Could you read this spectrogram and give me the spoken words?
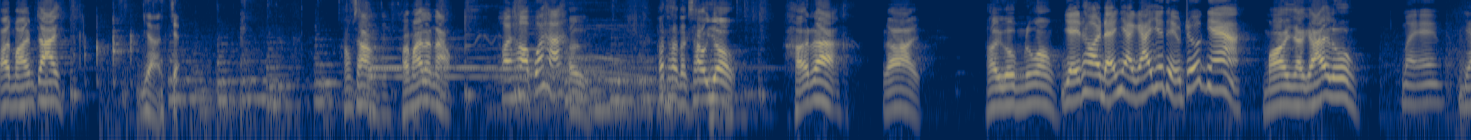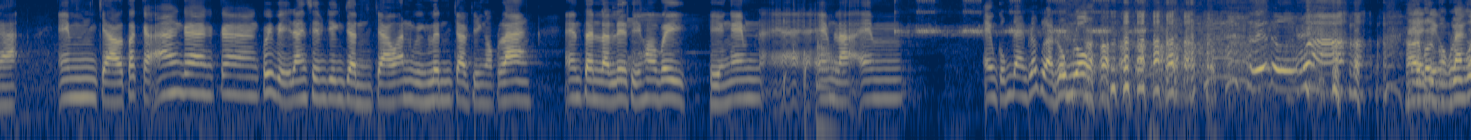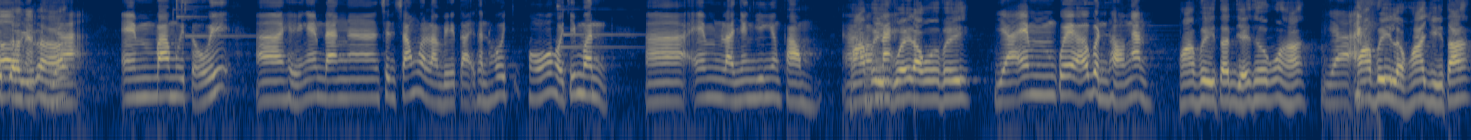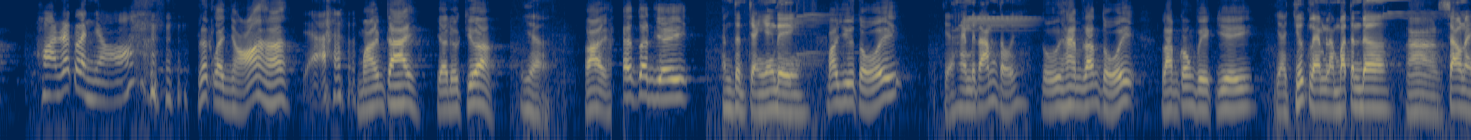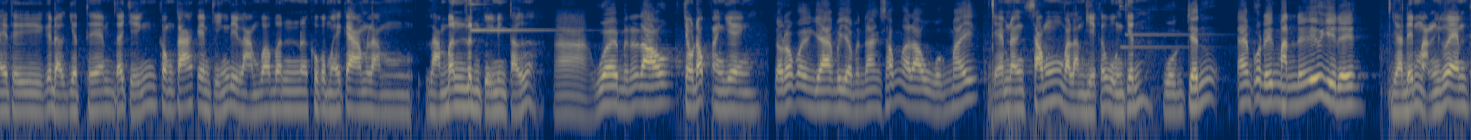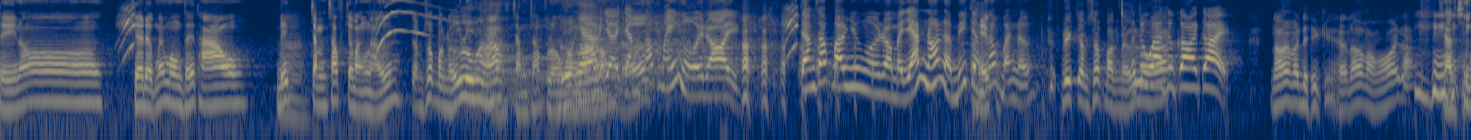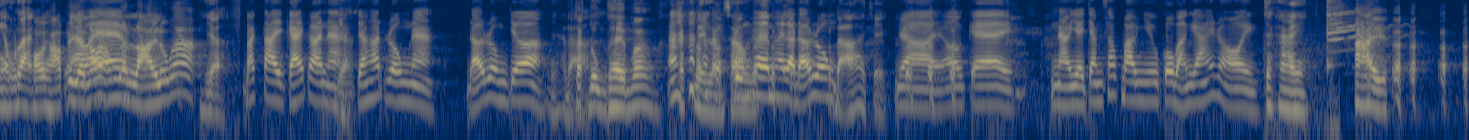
rồi mời em trai. Dạ ch... không sao thoải mái lên nào. Hồi hộp quá hả? Ừ. Hít hơi thật sâu vô. Thở ra. Rồi. Hơi gung đúng không? Vậy thôi để nhà gái giới thiệu trước nha. Mời nhà gái luôn. Mời em. Dạ, em chào tất cả các, các quý vị đang xem chương trình. Chào anh Quyền Linh, chào chị Ngọc Lan. Em tên là Lê Thị Hoa Vi. Hiện em em là em em cũng đang rất là run luôn. Dễ thương quá à hai bên cùng Ngọc Lan hết trơn vậy đó hả dạ, em 30 tuổi. À, hiện em đang à, sinh sống và làm việc tại thành phố phố Hồ Chí Minh. À, em là nhân viên văn phòng. À, hoa vi nay- quê đâu hoa vi Dạ em quê ở Bình Thuận anh. hoa vi tên dễ thương quá hả Dạ. hoa vi là hoa gì ta Hoa rất là nhỏ. rất là nhỏ hả dạ. mời em trai giờ được chưa dạ rồi em tên gì em tên trần văn điền bao nhiêu tuổi dạ 28 tuổi tuổi 28 tuổi làm công việc gì? Dạ trước là em làm bartender. À. Sau này thì cái đợt dịch thì em đã chuyển công tác em chuyển đi làm qua bên khu công nghệ cao làm làm bên linh kiện điện tử à. Quê mình ở đâu? Châu đốc an giang. Châu đốc an giang. Bây giờ mình đang sống ở đâu? Quận mấy? Dạ em đang sống và làm việc ở quận 9 quận 9 em có điểm mạnh điểm yếu gì điền? Và điểm mạnh của em thì nó chơi được mấy môn thể thao biết À. chăm sóc cho bạn nữ. Chăm sóc bằng nữ luôn hả? Chăm sóc luôn Được không? giờ chăm sóc mấy người rồi? Chăm sóc bao nhiêu người rồi mà dám nói là biết chăm Em- sóc bạn nữ? Biết chăm sóc bằng nữ tôi luôn qua á. tôi coi coi. Nói mà đi kìa nói bằng mối đó. Chào chị ngọc lan. Hồi hộp bây giờ nói không em. nên lời luôn á. Dạ. Bắt tay cái coi nè Dạ. cho hết run nè. Đỡ run chưa? Dạ đã chắc đụng thêm á. Chắc đi lần sau run thêm hay là đỡ run đỡ hả chị? Rồi ok. Nào giờ chăm sóc bao nhiêu cô bạn gái rồi? Chắc hai. Hai.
